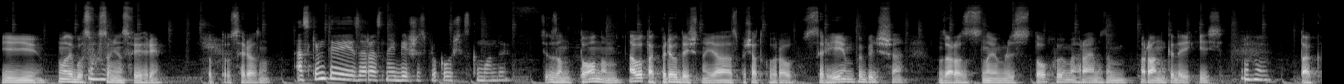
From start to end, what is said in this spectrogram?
і ну, вони були сфокусовані на своїй грі. Тобто, серйозно. А з ким ти зараз найбільше спілкуєшся з командою? З Антоном. Або так, періодично. Я спочатку грав з Сергієм побільше, зараз знайомлюсь з Тохою, ми граємо з ним ранки де якісь. Угу. Так,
